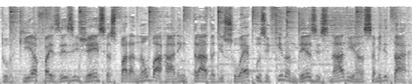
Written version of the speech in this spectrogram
Turquia faz exigências para não barrar entrada de suecos e finlandeses na aliança militar.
